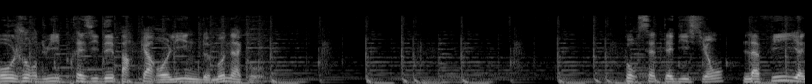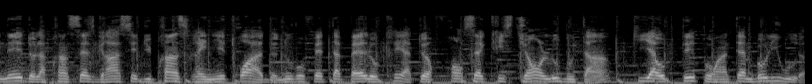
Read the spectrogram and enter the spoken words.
aujourd'hui présidée par Caroline de Monaco. Pour cette édition, la fille aînée de la princesse Grace et du prince Régnier III a de nouveau fait appel au créateur français Christian Louboutin, qui a opté pour un thème Bollywood.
